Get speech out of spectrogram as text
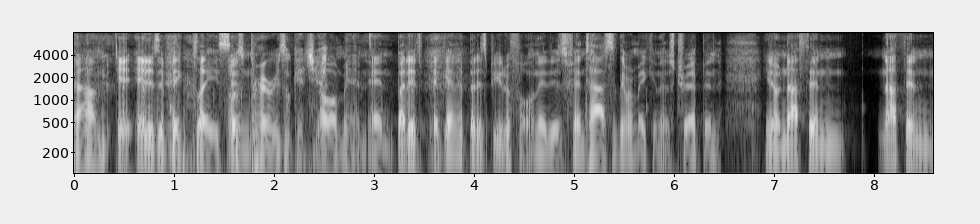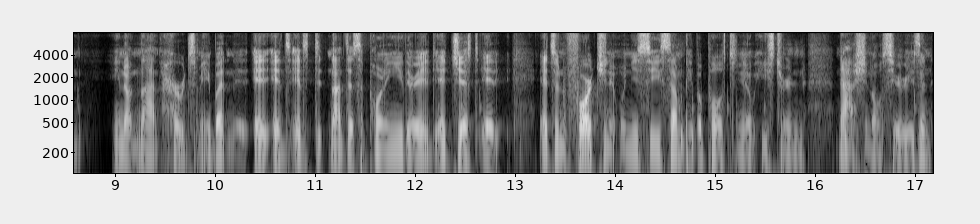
Um, it, it is a big place. Those and, prairies will get you. Oh man. And but it's again, but it's beautiful and it is fantastic that we're making this trip and you know nothing nothing you know, not hurts me, but it, it's it's not disappointing either. It, it just it it's unfortunate when you see some people posting, you know, Eastern National Series, and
